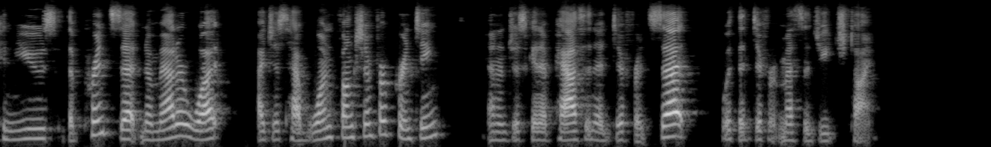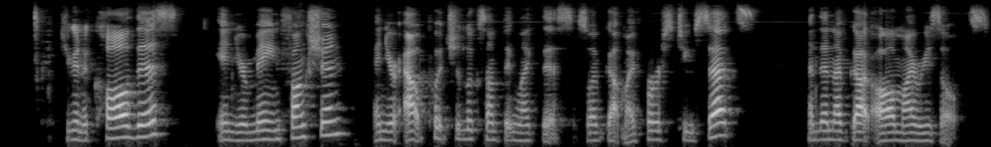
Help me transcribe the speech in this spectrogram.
can use the print set no matter what. I just have one function for printing, and I'm just going to pass in a different set with a different message each time. So you're going to call this in your main function and your output should look something like this. So I've got my first two sets and then I've got all my results.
